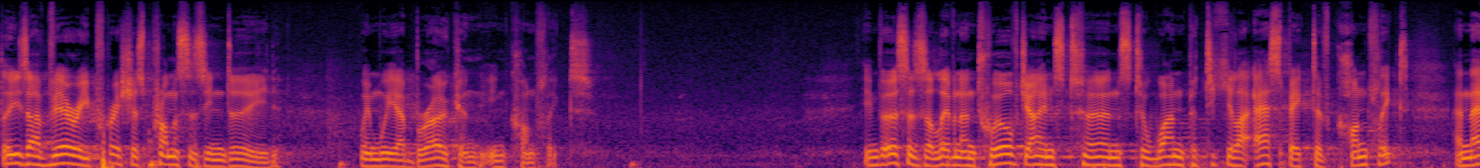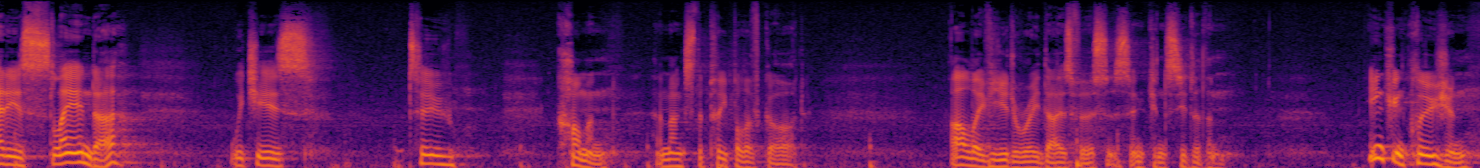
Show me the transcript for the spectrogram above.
These are very precious promises indeed when we are broken in conflict. In verses 11 and 12, James turns to one particular aspect of conflict, and that is slander, which is too common amongst the people of God. I'll leave you to read those verses and consider them. In conclusion,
